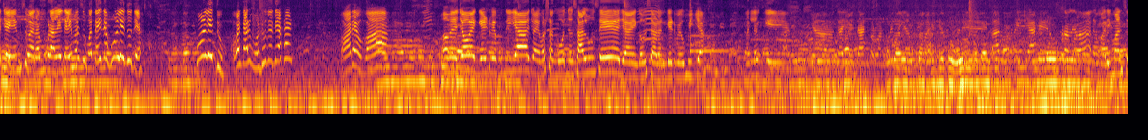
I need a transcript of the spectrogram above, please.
આ જે એમ છો રમકડા લઈ લે એમાં શું બતાવી દે? શું લીધું તે? શું લીધું? હવે તારું મોઢું તો દેખાડ અરે વાહ. હવે જો હવે ગેટ વે પૂગી ગયા. જો અહીં વરસાદ બહુ જ ચાલુ છે. જ્યાં ગૌશાળા ગેટ વે ઊભી ગયા. મતલબ કે ત્યાં ગાયોને દાન કરવાનું હોય વધારે વરસાદ આવી જાય તો હોળી લગાવશે બાકી રમકડા લેવા. અને અમારી માનસો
